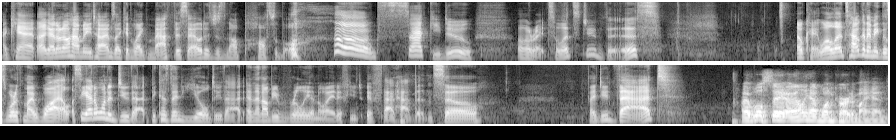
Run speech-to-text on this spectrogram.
I can't. Like, I don't know how many times I can, like, math this out. It's just not possible. oh, Saki do. All right, so let's do this. Okay, well, let's. How can I make this worth my while? See, I don't want to do that because then you'll do that, and then I'll be really annoyed if you if that happens. So, if I do that, I will say I only have one card in my hand,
